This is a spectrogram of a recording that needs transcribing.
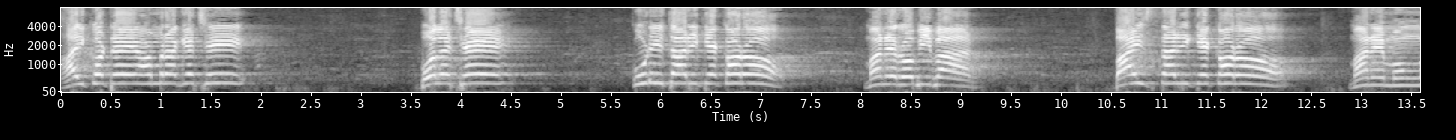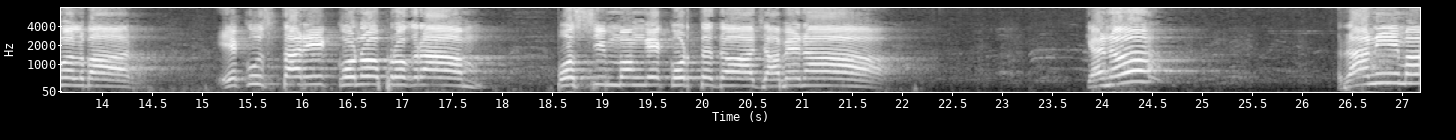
হাইকোর্টে আমরা গেছি, বলেছে, কুড়ি তারিখে করো মানে রবিবার। বাইশ তারিখে করো। মানে মঙ্গলবার। একুশ তারিখ কোনো প্রোগ্রাম পশ্চিমবঙ্গে করতে দেওয়া যাবে না। কেন? রানীমা।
